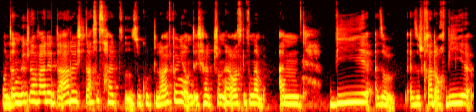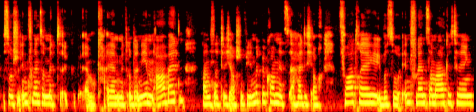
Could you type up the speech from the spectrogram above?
Und mhm. dann mittlerweile dadurch, dass es halt so gut läuft bei mir und ich halt schon herausgefunden habe, ähm, wie, also, also gerade auch wie Social Influencer mit, ähm, äh, mit Unternehmen arbeiten, haben es natürlich auch schon viele mitbekommen. Jetzt erhalte ich auch Vorträge über so Influencer-Marketing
